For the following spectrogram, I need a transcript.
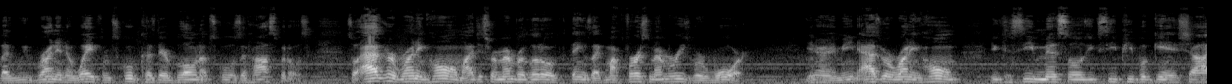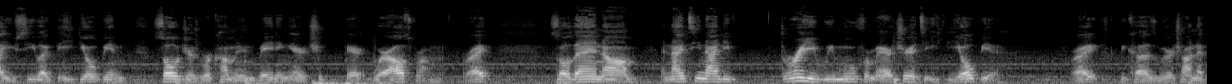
like we running away from school because they're blowing up schools and hospitals. So as we're running home, I just remember little things like my first memories were war. You know what I mean? As we're running home, you can see missiles, you can see people getting shot, you see like the Ethiopian soldiers were coming invading Eritrea, Er- where I was from, right? So then um, in 1993, we moved from Eritrea to Ethiopia, right? Because we were trying to,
